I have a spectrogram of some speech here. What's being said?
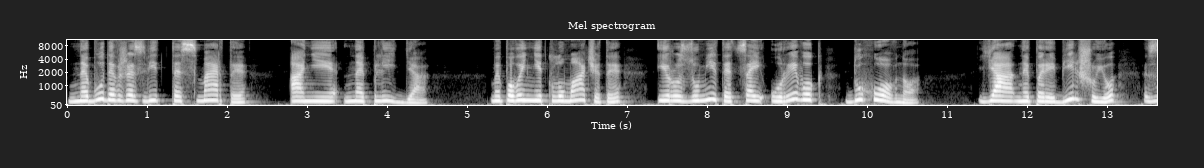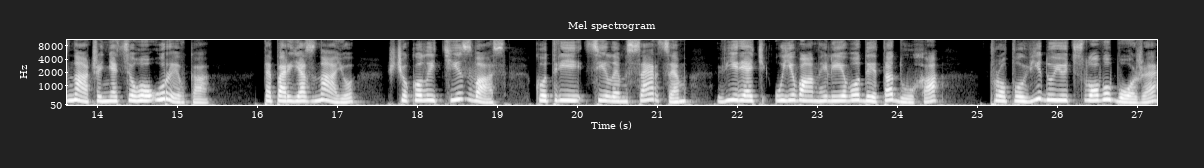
не буде вже звідти смерти, ані непліддя. Ми повинні тлумачити і розуміти цей уривок духовно. Я не перебільшую значення цього уривка. Тепер я знаю, що коли ті з вас, котрі цілим серцем вірять у Євангеліє води та духа, проповідують Слово Боже,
